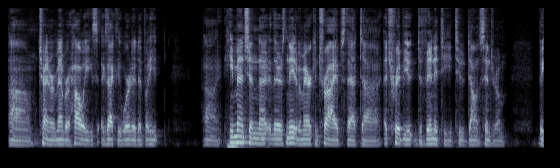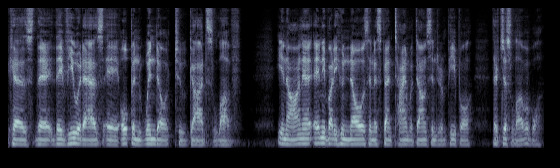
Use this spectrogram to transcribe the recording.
Um, trying to remember how he exactly worded it, but he uh, he mentioned there's Native American tribes that uh, attribute divinity to Down syndrome because they they view it as a open window to God's love. You know, and anybody who knows and has spent time with Down syndrome people, they're just lovable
